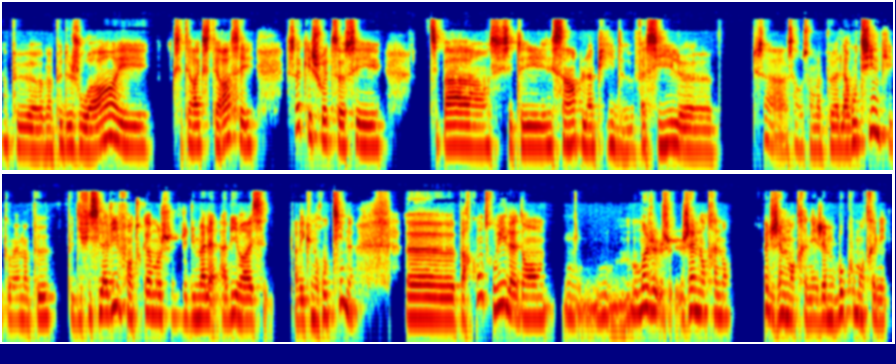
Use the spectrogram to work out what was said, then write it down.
un peu euh, un peu de joie et etc etc. C'est ça qui est chouette. C'est c'est pas c'était simple, limpide, facile. Euh, ça ça ressemble un peu à de la routine qui est quand même un peu difficile à vivre. en tout cas, moi j'ai du mal à vivre avec une routine. Euh, par contre, oui, là, dans moi, j'aime l'entraînement. En fait, j'aime m'entraîner. J'aime beaucoup m'entraîner.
